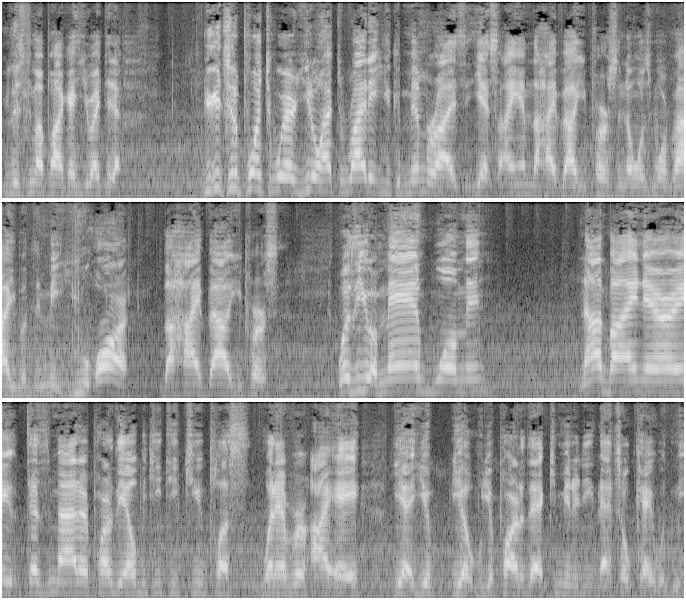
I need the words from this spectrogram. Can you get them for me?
You listen to my podcast, you write that down. You get to the point to where you don't have to write it, you can memorize it. Yes, I am the high value person. No one's more valuable than me. You are the high value person. Whether you're a man, woman, non-binary, doesn't matter, part of the LGBTQ plus whatever, IA, yeah, you're, you're, you're part of that community, that's okay with me.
